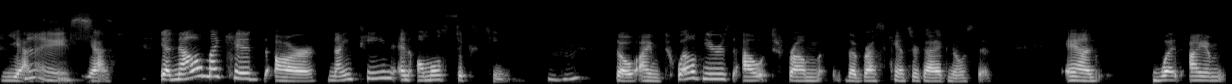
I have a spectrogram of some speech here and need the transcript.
Yes. Nice. Yes. Yeah, now my kids are 19 and almost 16. Mm-hmm. So I'm 12 years out from the breast cancer diagnosis. And what I am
